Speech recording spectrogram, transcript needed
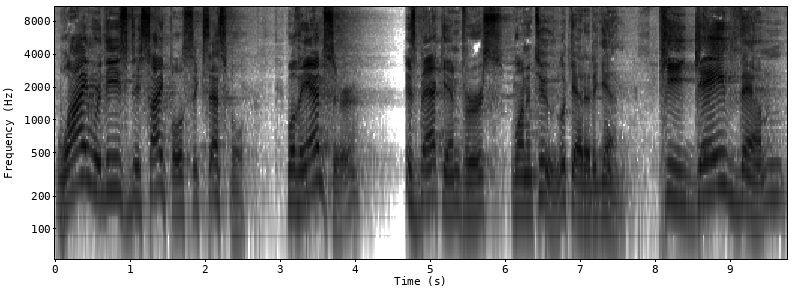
Why were these disciples successful? Well, the answer is back in verse 1 and 2. Look at it again. He gave them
